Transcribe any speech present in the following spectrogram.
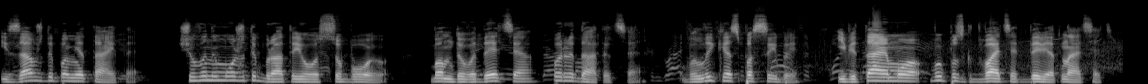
І завжди пам'ятайте, що ви не можете брати його з собою. Вам доведеться передати це. Велике спасибі і вітаємо випуск 2019.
